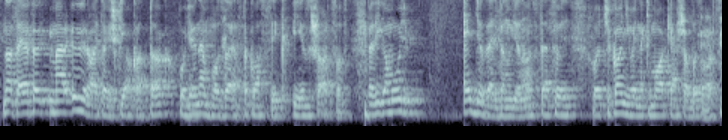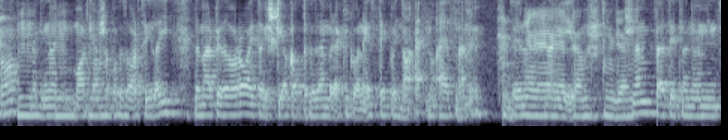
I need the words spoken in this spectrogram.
Na, tehát, hogy már ő rajta is kiakadtak, hogy ő nem hozza ezt a klasszik Jézus arcot. Pedig amúgy egy az egyben ugyanaz, tehát hogy, hogy csak annyi, hogy neki markánsabb az arca, mm-hmm. megint nagyon mhm. markánsabbak az arcélei, de már például rajta is kiakadtak az emberek, mikor nézték, hogy na, na ez nem ő. Szóval ja, ez ja, nem ja, Jézus. Igen. És nem feltétlenül mint,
